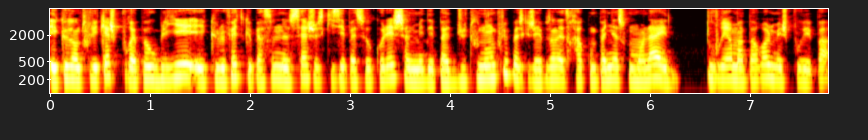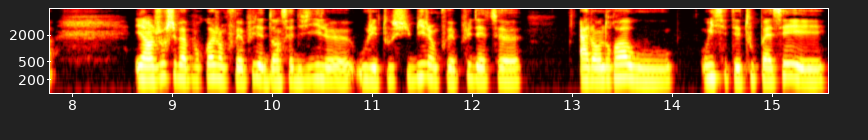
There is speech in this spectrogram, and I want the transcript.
et que dans tous les cas, je pourrais pas oublier et que le fait que personne ne sache ce qui s'est passé au collège, ça ne m'aidait pas du tout non plus parce que j'avais besoin d'être accompagnée à ce moment-là et d'ouvrir ma parole, mais je pouvais pas. Et un jour, je sais pas pourquoi, j'en pouvais plus d'être dans cette ville euh, où j'ai tout subi, j'en pouvais plus d'être euh, à l'endroit où, oui, c'était tout passé et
